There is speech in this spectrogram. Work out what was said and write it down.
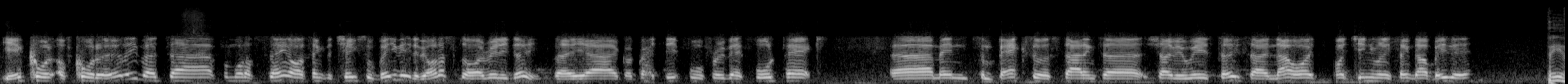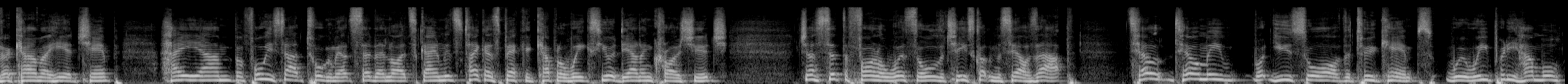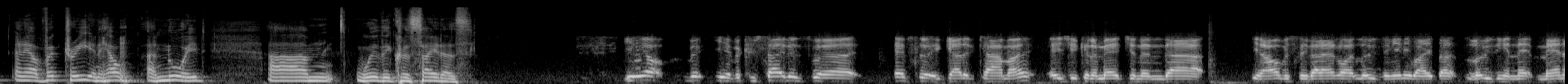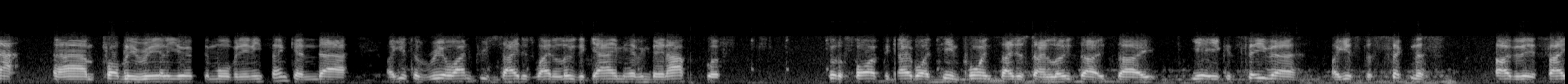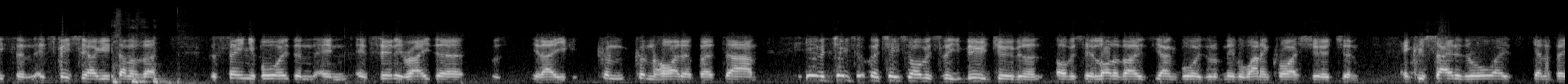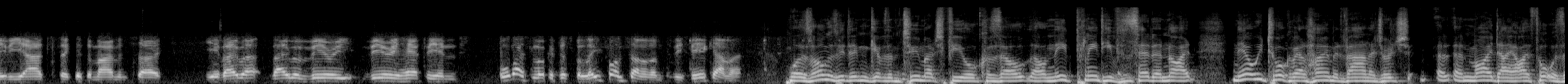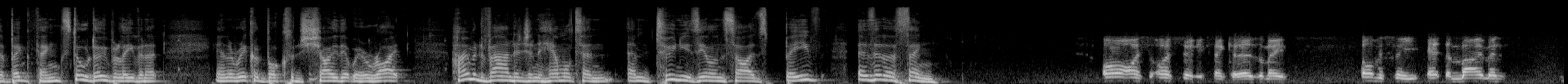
Yeah, caught, I've caught it early, but uh, from what I've seen, I think the Chiefs will be there, to be honest. I really do. They uh, got great depth all through that forward pack, um, and some backs who are starting to show their wares too. So, no, I, I genuinely think they'll be there. Beaver Kamo here, champ. Hey, um, before we start talking about Saturday night's game, let's take us back a couple of weeks. You were down in Christchurch. Just at the final whistle, the Chiefs got themselves up. Tell tell me what you saw of the two camps. Were we pretty humble in our victory, and how annoyed um, were the Crusaders? Yeah, but yeah, the Crusaders were absolutely gutted, Kamo, as you can imagine, and uh, you know obviously they don't like losing anyway, but losing in that manner um, probably really irked them more than anything, and. Uh, I guess a real un-Crusaders way to lose a game, having been up with sort of five to go by ten points, they just don't lose those. So yeah, you could see the I guess the sickness over their face, and especially I guess some of the, the senior boys, and, and, and certainly Razor was you know you couldn't couldn't hide it, but. Um, yeah, the Chiefs, the Chiefs are obviously very jubilant. Obviously, a lot of those young boys would have never won in Christchurch, and, and Crusaders are always going to be the yardstick at the moment. So, yeah, they were they were very very happy and almost look at disbelief on some of them. To be fair, Kamo. Well, as long as we didn't give them too much fuel, because they'll they'll need plenty for Saturday night. Now we talk about home advantage, which uh, in my day I thought was a big thing. Still do believe in it, and the record books would show that we're right. Home advantage in Hamilton and two New Zealand sides. Beeve, is it a thing? Oh, I, I certainly think it is. I mean, obviously at the moment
